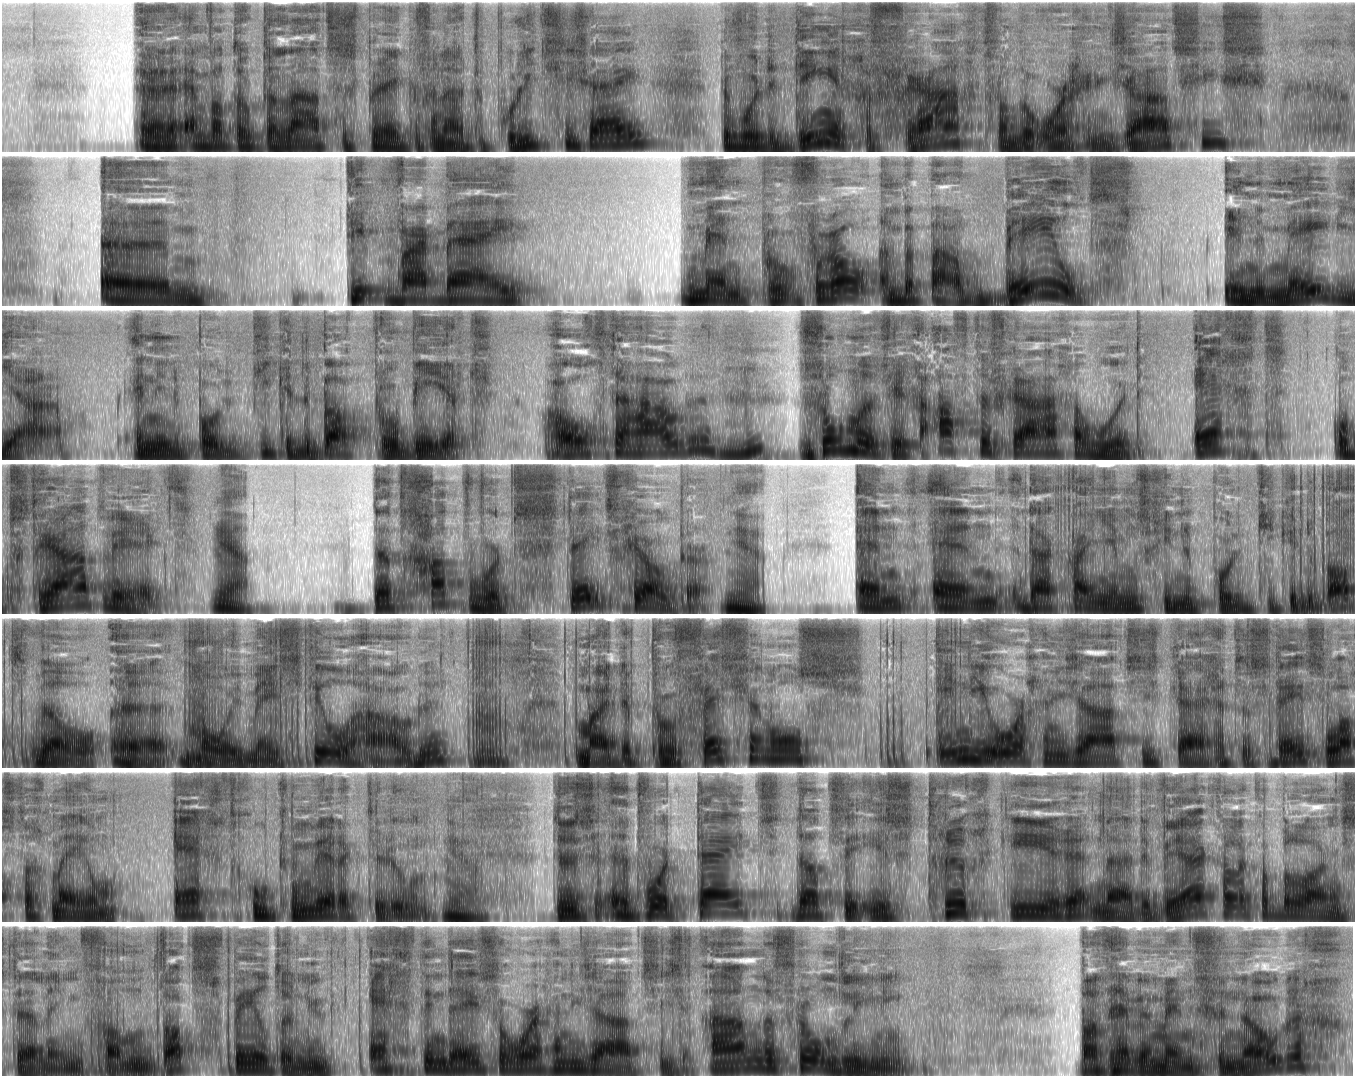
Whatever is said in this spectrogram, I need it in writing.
Uh, en wat ook de laatste spreker vanuit de politie zei. Er worden dingen gevraagd van de organisaties. Uh, die, waarbij men vooral een bepaald beeld in de media en in het politieke debat probeert hoog te houden. Mhm. Mm -hmm. Zonder zich af te vragen hoe het echt op straat werkt. Ja. Dat gat wordt steeds groter. Ja. En, en daar kan je misschien het politieke debat wel uh, mooi mee stilhouden. Maar de professionals in die organisaties krijgen het er steeds lastig mee om echt goed hun werk te doen. Ja. Dus het wordt tijd dat we eens terugkeren naar de werkelijke belangstelling van wat speelt er nu echt in deze organisaties aan de frontlinie. Wat hebben mensen nodig?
